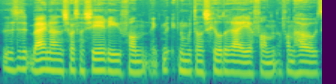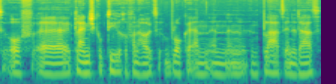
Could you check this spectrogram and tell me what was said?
het is bijna een soort van serie van, ik, ik noem het dan schilderijen van, van hout of eh, kleine sculpturen van hout, blokken en, en, en, en platen inderdaad.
